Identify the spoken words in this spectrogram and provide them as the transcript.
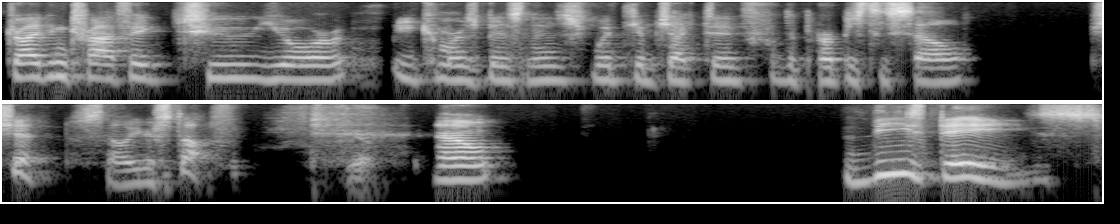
driving traffic to your e-commerce business with the objective, for the purpose to sell shit, sell your stuff. Yeah. Now, these days,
